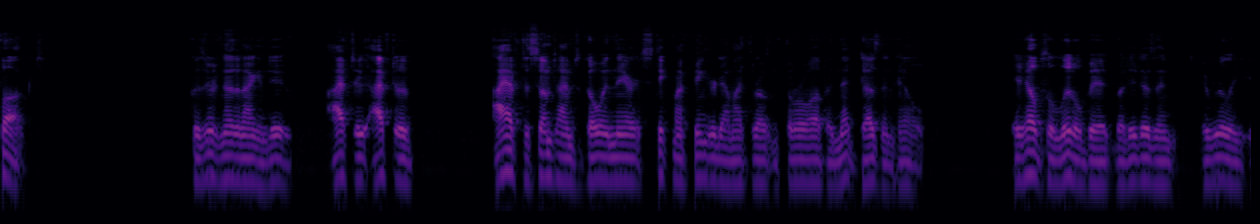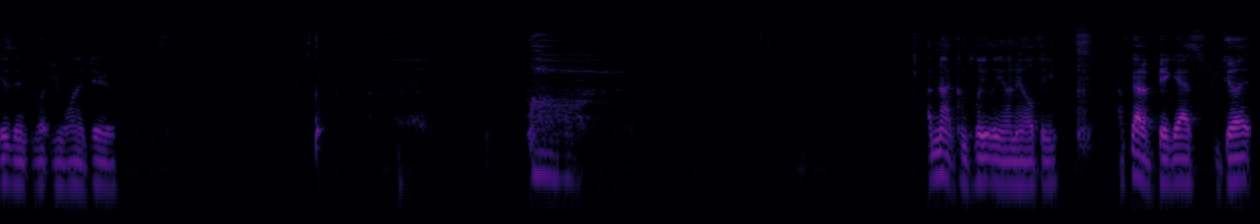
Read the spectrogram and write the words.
fucked. Because there's nothing I can do. I have to, I have to, I have to sometimes go in there, stick my finger down my throat and throw up, and that doesn't help. It helps a little bit, but it doesn't, it really isn't what you want to do. I'm not completely unhealthy. I've got a big ass gut.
